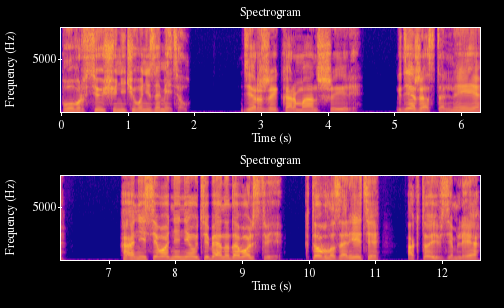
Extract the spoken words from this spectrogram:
Повар все еще ничего не заметил. «Держи карман шире. Где же остальные?» «Они сегодня не у тебя на довольствии. Кто в лазарете, а кто и в земле».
